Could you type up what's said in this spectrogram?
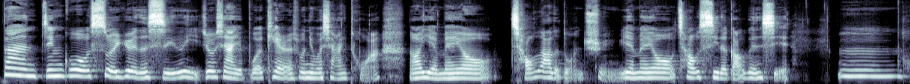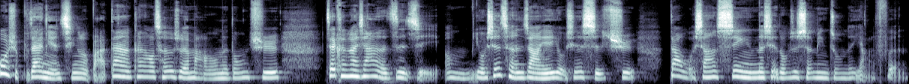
但经过岁月的洗礼，就现在也不会 care 说你有没有下一坨啊，然后也没有超辣的短裙，也没有超细的高跟鞋。嗯，或许不再年轻了吧。但看到车水马龙的东区，再看看现在的自己，嗯，有些成长，也有些失去。但我相信那些都是生命中的养分。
